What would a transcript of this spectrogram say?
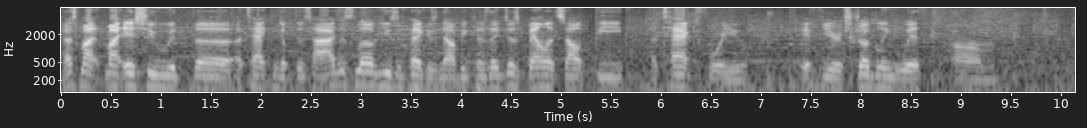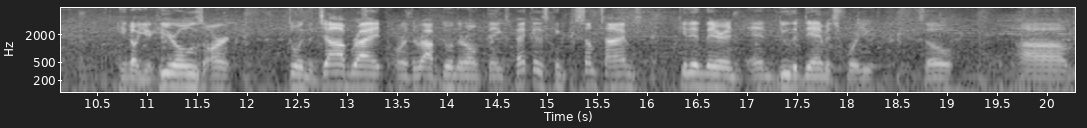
That's my my issue with uh, attacking up this high. I just love using Pekkas now because they just balance out the attacks for you. If you're struggling with um, you know your heroes aren't doing the job right or they're off doing their own things. Pekkas can sometimes get in there and, and do the damage for you. So, um,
